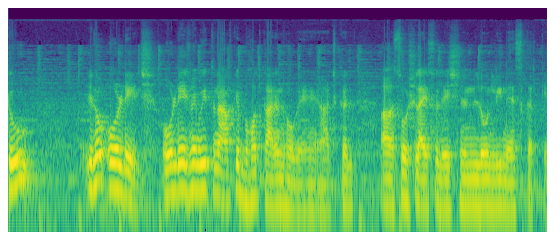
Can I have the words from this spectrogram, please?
To you know old age old age में भी तनाव के बहुत कारण हो गए हैं आजकल सोशल आइसोलेशन लोनलीनेस करके।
